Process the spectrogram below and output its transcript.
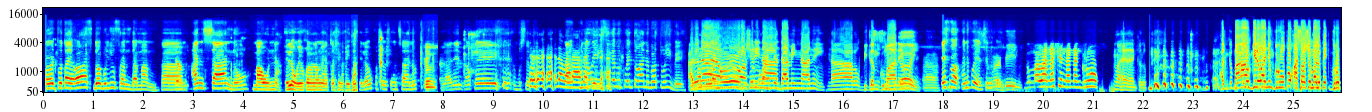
forward po tayo. OFW from Damam. Um, Ansano Mauna. Hello, ngayon ko lang yata siya nakita. Hello, Kasosyo Ansano. Wala din. Okay. Ubus na po. Nawala Ah, na ano, sila. hindi sila magkwentuhan about wave eh. Ano na, ng oo, ano, actually na ang daming na ano eh, na biglang gumana yung Ah, Yes po, ano po yan? si Sino po? Gumawa na sila ng group. Mga group. Ang baka ang ginawa yung grupo, kasosyo malupit group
